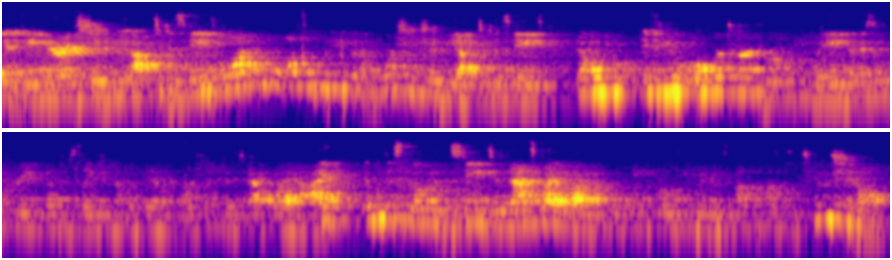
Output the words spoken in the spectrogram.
that gay marriage should be up to the states. A lot of people also believe that abortion should be up to the states. Now, when you, if you overturned Roe v. Wade, that doesn't create legislation that would ban abortion, just FYI. It would just go to the states, and that's why a lot of people think Roe v. Wade is unconstitutional,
